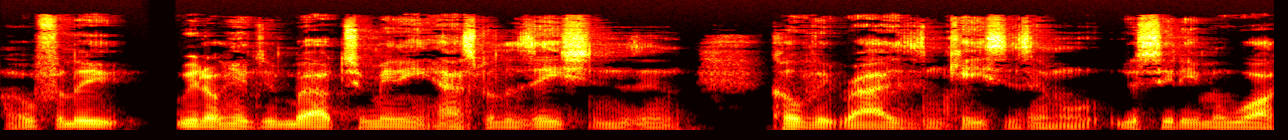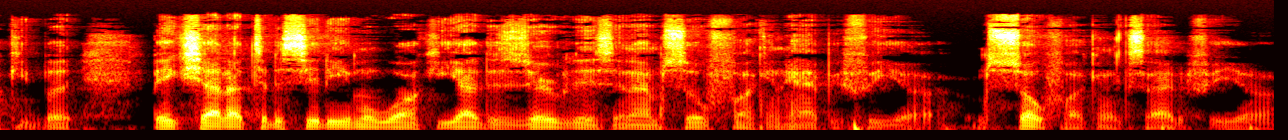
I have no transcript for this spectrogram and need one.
hopefully we don't hear about too many hospitalizations and COVID rises in cases in the city of Milwaukee. But big shout out to the city of Milwaukee. Y'all deserve this, and I'm so fucking happy for y'all. I'm so fucking excited for y'all.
